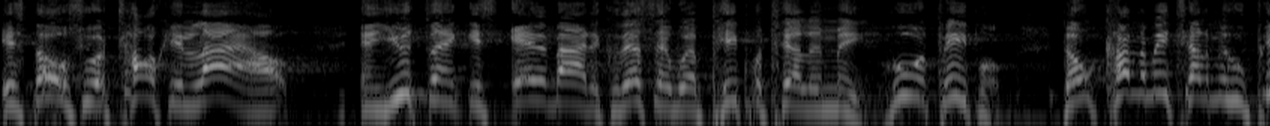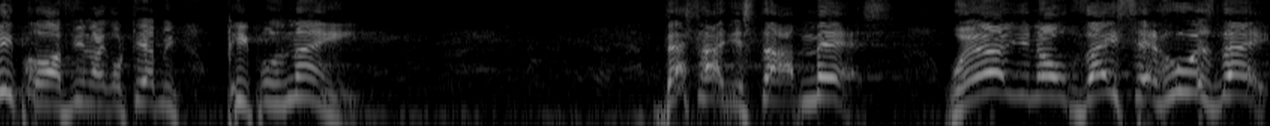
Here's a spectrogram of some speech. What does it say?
It's those who are talking loud and you think it's everybody because they say, well, people telling me. Who are people? Don't come to me telling me who people are if you're not going to tell me people's name. That's how you stop mess. Well, you know, they said, who is they?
